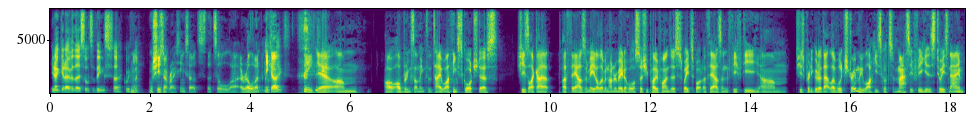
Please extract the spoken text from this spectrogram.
You don't get over those sorts of things uh, quickly. No. Well, she's not racing, so it's that's all uh, irrelevant. Nico, yeah, um, I'll, I'll, bring something to the table. I think Scorched Earth. She's like a a thousand meter, eleven hundred meter horse, so she probably finds her sweet spot. A thousand fifty. Um, she's pretty good at that level. Extremely lucky. He's got some massive figures to his name.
